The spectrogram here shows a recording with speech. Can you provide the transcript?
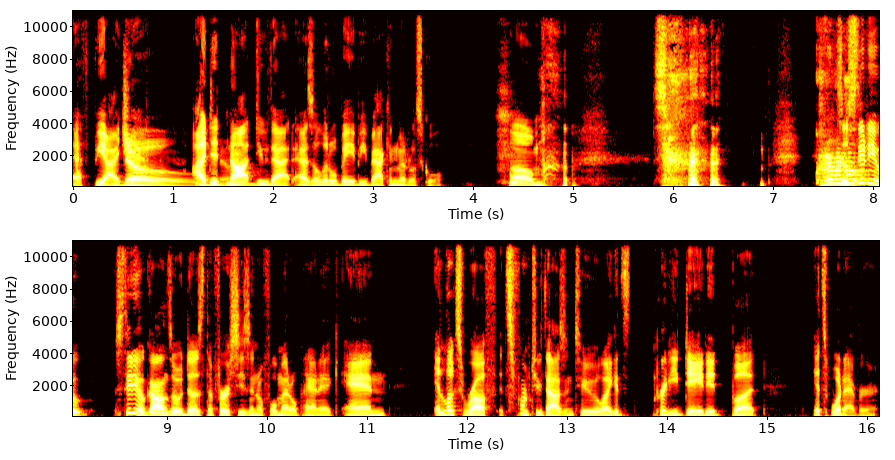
FBI channel. No, I did no. not do that as a little baby back in middle school. um, so, Criminal. so Studio Studio Gonzo does the first season of Full Metal Panic, and it looks rough. It's from 2002, like it's pretty dated, but it's whatever.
